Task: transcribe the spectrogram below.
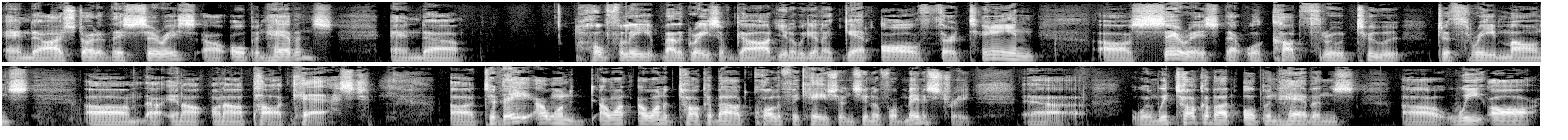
and uh, I started this series, uh, Open Heavens, and uh, hopefully, by the grace of God, you know, we're going to get all 13 uh, series that will cut through two to three months um, uh, in our, on our podcast. Uh, today, I want I want I want to talk about qualifications. You know, for ministry. Uh, when we talk about open heavens, uh, we are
